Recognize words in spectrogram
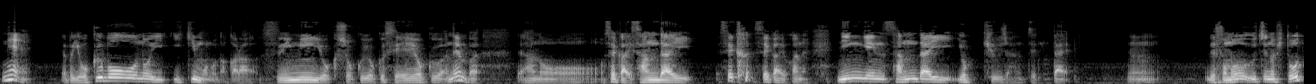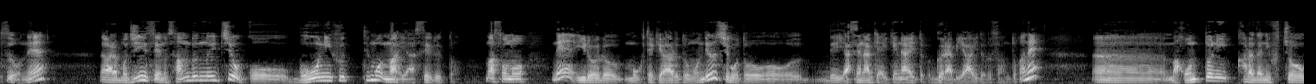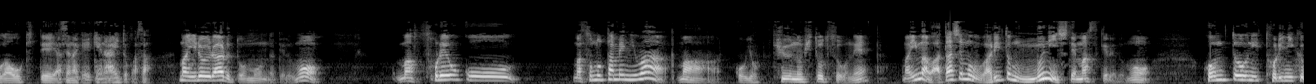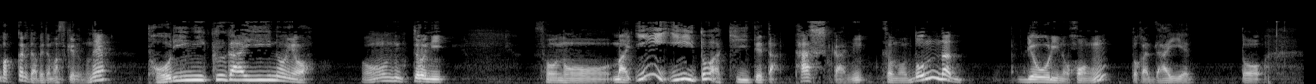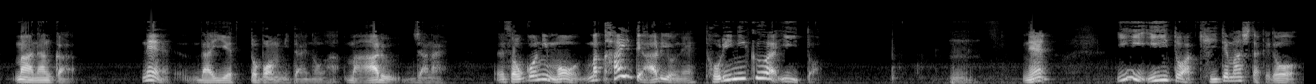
ね、やっぱ欲望の生き物だから、睡眠欲、食欲、性欲はね、やっぱ、あのー、世界三大、世界、世界わかんない。人間三大欲求じゃん、絶対。うん。で、そのうちの一つをね、だからもう人生の三分の一をこう、棒に振っても、まあ痩せると。まあそのね、いろいろ目的はあると思うんだよ。仕事で痩せなきゃいけないとか、グラビアアイドルさんとかね。うーん、まあ本当に体に不調が起きて痩せなきゃいけないとかさ。まあいろいろあると思うんだけども、まあそれをこう、まあそのためには、まあ、こう欲求の一つをね、まあ今私も割と無にしてますけれども、本当に鶏肉ばっかり食べてますけれどもね、鶏肉がいいのよ。本当に。その、まあ、いい、いいとは聞いてた。確かに。その、どんな料理の本とかダイエット、まあなんか、ね、ダイエット本みたいのが、まああるじゃない。そこにも、まあ書いてあるよね。鶏肉はいいと。うん。ね。いい、いいとは聞いてましたけど、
